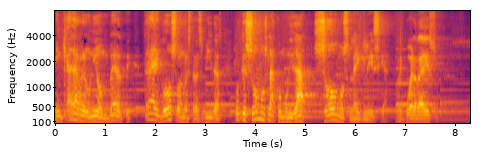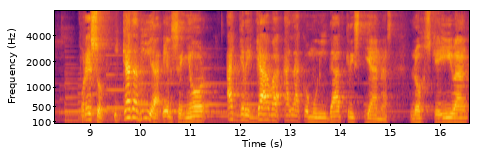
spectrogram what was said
en cada reunión, verte, trae gozo a nuestras vidas, porque somos la comunidad, somos la iglesia. Recuerda eso. Por eso, y cada día el Señor agregaba a la comunidad cristiana los que iban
